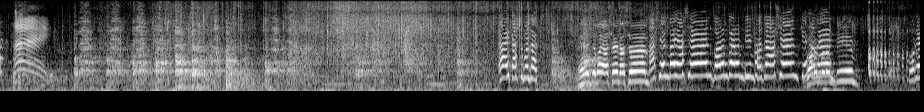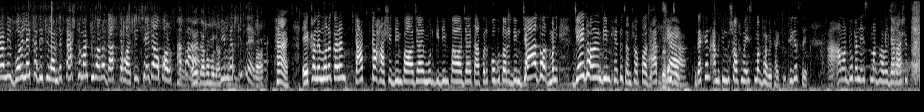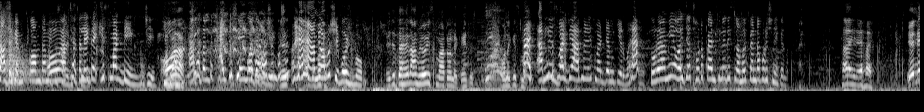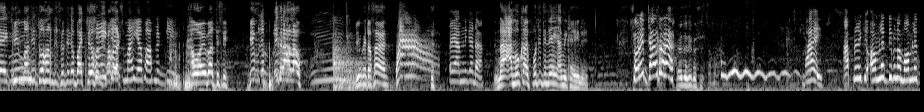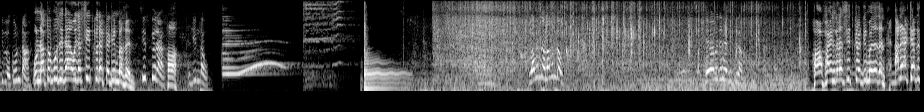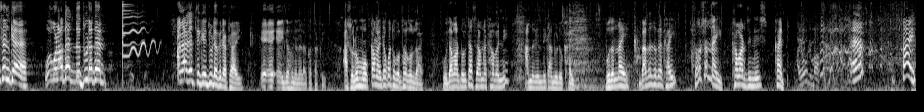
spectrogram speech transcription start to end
এই কাস্টমার ডাক। এই যে ভাই আসেন আসেন। আসেন ভাই আসেন। গরম গরম ডিম ভাজা আসেন। কে খাবেন? গরম গরম ডিম। তোরে আমি বই লেখা দিছিলাম যে কাস্টমার কীভাবে ডাকতে হয় তুই সেটাও করস না। এই জাফা মনে ডিম বেচতেছেন হ্যাঁ। হ্যাঁ এখানে মনে করেন টাটকা হাঁসের ডিম পাওয়া যায় মুরগির ডিম পাওয়া যায় তারপরে কবুতরের ডিম যা ধর মানে যেই ধরনের ডিম খেতে চান সব পাওয়া যায়। আচ্ছা। দেখেন আমি কিন্তু সবসময় স্মার্ট ভাবে থাকি ঠিক আছে? আমার দোকানে স্মার্ট ভাবে যারা আসে তাদেরকে আমি কম দামে ও একটু আচ্ছা তাহলে এটা স্মার্ট ডিম। জি। ও আচ্ছা তাহলে তো খাইতে সেই মজা হবে। হ্যাঁ হ্যাঁ আমি অবশ্যই বসবো। এই যে দেখেন আমি ওই স্মার্ট অনেক এই যে। অনেক স্মার্ট আপনি স্মার্ট দিয়ে আপনার স্মার্ট দিয়ে আমি কি করব হ্যাঁ? তোরে আমি ওই যে ছোট প্যান্ট কিনে দিছিলাম ওই প্যান্টটা পরিস না কেন? হাই রে হাই এনে এই ডিম বাজি দোহান দিছে থেকে বাচ্চা হন সেই টেস্ট মাহিয়াফা আপনার ডিম। খাওয়াই বাদ দিছি। ডিম এখানে হালাও। ডিম খাইতাছেন? এই আপনি কেডা? না আমিও খাই প্রতিদিনই আমি খাই নে শরীর জাল ধরা। এই যে দিতেছি। ভাই আপনারা কি অমলেট দিবে না মমলেট দিবে? কোনটা? ওনা তো বুঝি না ওই যে শীত করে একটা ডিম বাজেন। করে? হ্যাঁ। ডিম দাও। লবণ দাও লবণ দাও। যেভাবে দেখা দিছিলাম। হ্যাঁ ফাইন করে শীত করে ডিম বাজে দেন। আরে একটা দিছেন কে? ওরাও দেন দুটা দেন। আমি আগের থেকে দুটা করে খাই। এই যখন একটা কথা কই আসলে মুখ কামাইতে কত কথা যায়? ওই আমার দুইটা আছে আপনি খাবেন নি আপনার দিকে আমি একটু খাই। বুঝেন নাই? বাগে জায়গায় খাই। সমস্যা নাই। খাবার জিনিস খাই। হ্যাঁ হাই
